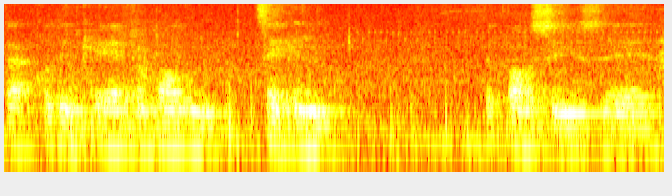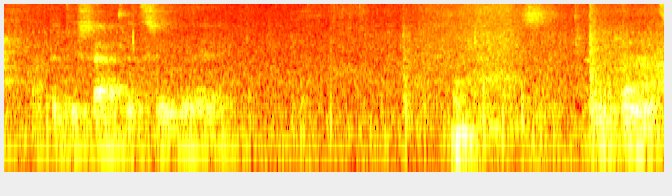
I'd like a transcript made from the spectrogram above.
that could incur from holding, taking the policies uh, that they decided to uh, implement.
